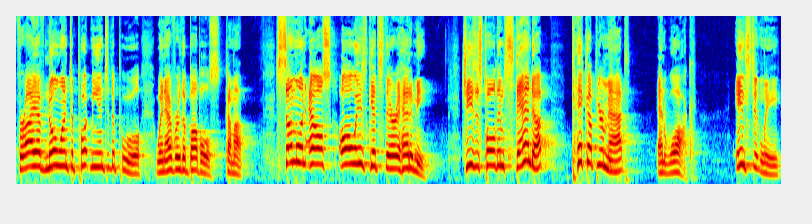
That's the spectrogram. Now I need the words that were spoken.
for I have no one to put me into the pool whenever the bubbles come up. Someone else always gets there ahead of me. Jesus told him, Stand up, pick up your mat, and walk. Instantly,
